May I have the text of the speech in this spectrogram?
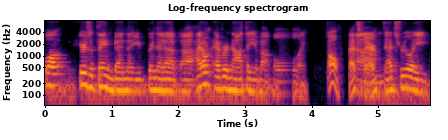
well, here's the thing, Ben, that you bring that up. Uh, I don't ever not think about bowling. Oh, that's um, fair. That's really,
